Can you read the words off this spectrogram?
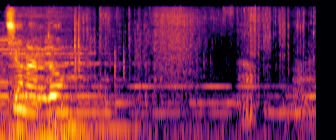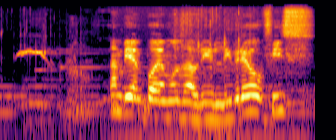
funcionando También podemos abrir LibreOffice.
